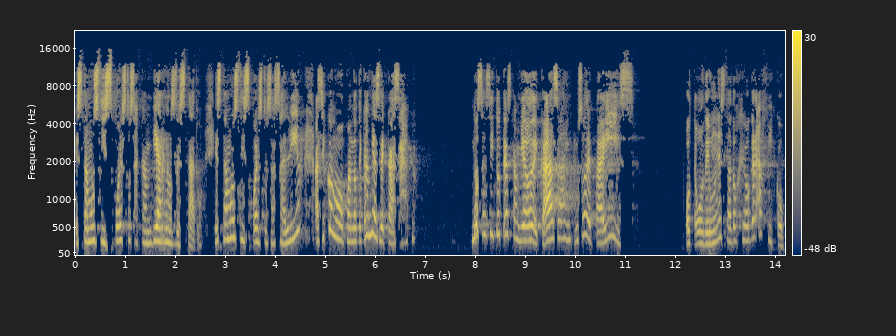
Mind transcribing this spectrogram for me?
estamos dispuestos a cambiarnos de estado, estamos dispuestos a salir, así como cuando te cambias de casa. No sé si tú te has cambiado de casa, incluso de país o, de un estado geográfico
